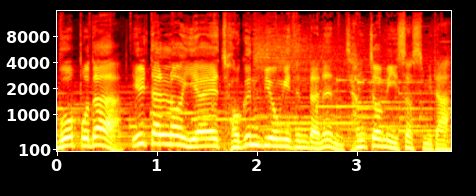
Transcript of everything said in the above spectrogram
무엇보다 1달러 이하의 적은 비용이 든다는 장점이 있었습니다.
